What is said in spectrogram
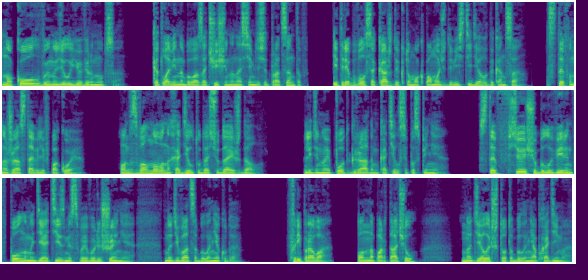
но Коул вынудил ее вернуться. Котловина была зачищена на 70%, и требовался каждый, кто мог помочь довести дело до конца. Стефана же оставили в покое. Он взволнованно ходил туда-сюда и ждал. Ледяной пот градом катился по спине. Стеф все еще был уверен в полном идиотизме своего решения, но деваться было некуда. Фри права. Он напортачил, но делать что-то было необходимо.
